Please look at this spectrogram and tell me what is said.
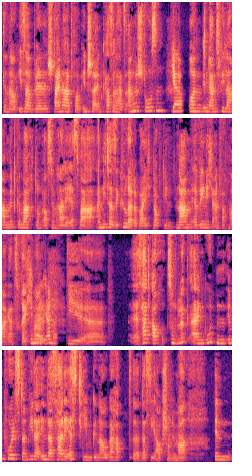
Genau, Isabel Steinhardt vom Inscha in Kassel hat es angestoßen. Ja. Und genau. ganz viele haben mitgemacht und aus dem HDS war Anita Seküra dabei. Ich glaube, die Namen erwähne ich einfach mal ganz frech, genau, weil gerne. die äh, es hat auch zum Glück einen guten Impuls dann wieder in das HDS-Team genau gehabt, äh, dass sie auch schon immer in,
